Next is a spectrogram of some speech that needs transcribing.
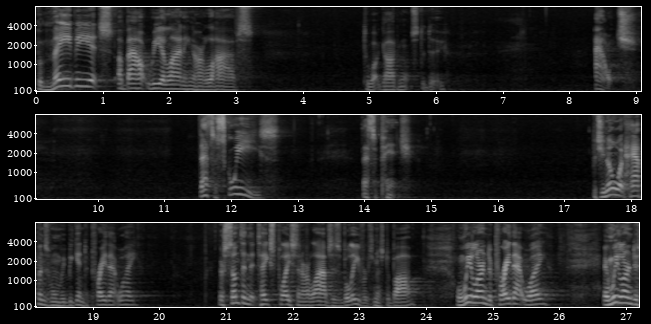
but maybe it's about realigning our lives to what God wants to do. Ouch. That's a squeeze. That's a pinch. But you know what happens when we begin to pray that way? There's something that takes place in our lives as believers, Mr. Bob. When we learn to pray that way, and we learn to,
